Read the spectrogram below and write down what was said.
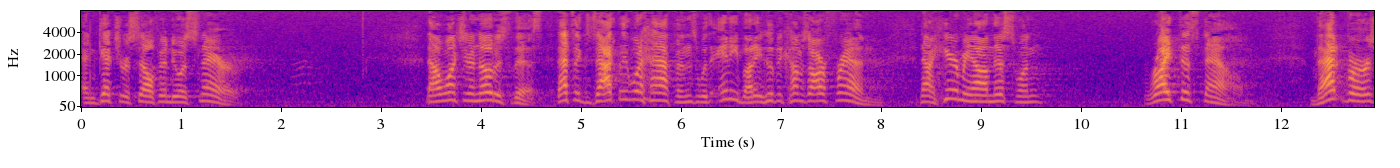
and get yourself into a snare. Now, I want you to notice this. That's exactly what happens with anybody who becomes our friend. Now, hear me on this one. Write this down. That verse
